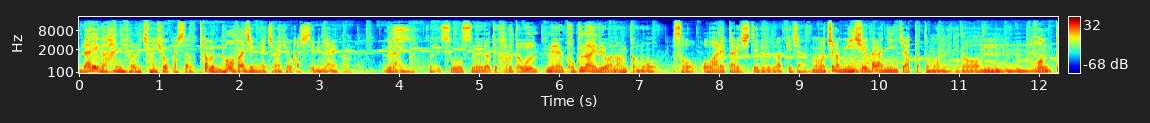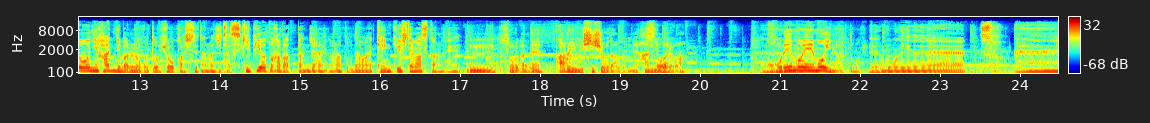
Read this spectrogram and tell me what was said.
誰がハンニバルを一番評価したと多分ローマ人が一番評価してるんじゃないかな。ぐらいの。そうっすね。だってカルタゴね国内ではなんかもそう追われたりしてるわけじゃん、まあ、もちろん民衆から人気あったと思うんだけど、本当にハンニバルのことを評価してたのは実はスキピオとかだったんじゃないかなと。だから研究してますからね。うんそうだね。ある意味師匠だもんねハンニバルはこれもエモいなと思って。えもういいね。そうね。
